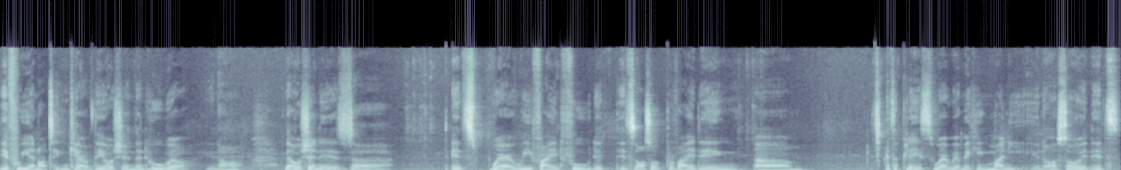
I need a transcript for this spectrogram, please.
if we are not taking care of the ocean then who will you know the ocean is uh, it's where we find food it, it's also providing um, it's a place where we're making money you know? So it, it's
